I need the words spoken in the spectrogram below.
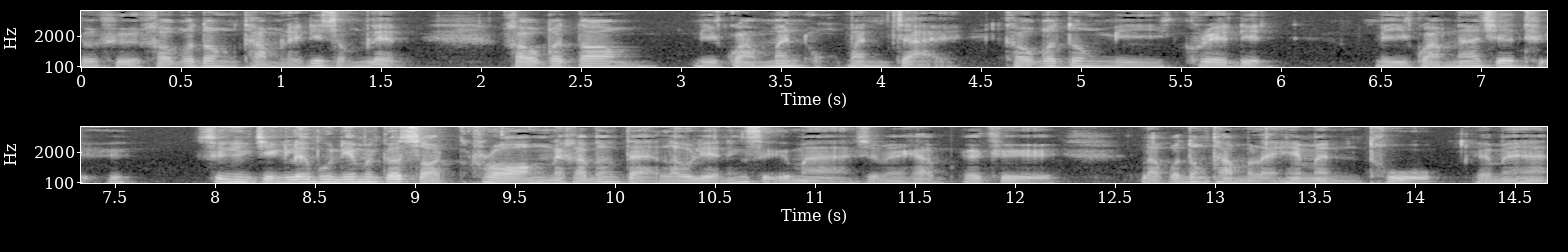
ก็คือเขาก็ต้องทำอะไรที่สำเร็จ เขาก็ต้องมีความมั่นอกมั่นใจ เขาก็ต้องมีเครดิต มีความน่าเชื่อถือ ซึ่งจริงๆ เรื่องพวกนี้มันก็สอดคล้องนะครับ ตั้งแต่เราเรียนหนังสือมาใช่ไหมครับ ก็คือเราก็ต้องทำอะไรให้มันถูกใช่ไหมฮะ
